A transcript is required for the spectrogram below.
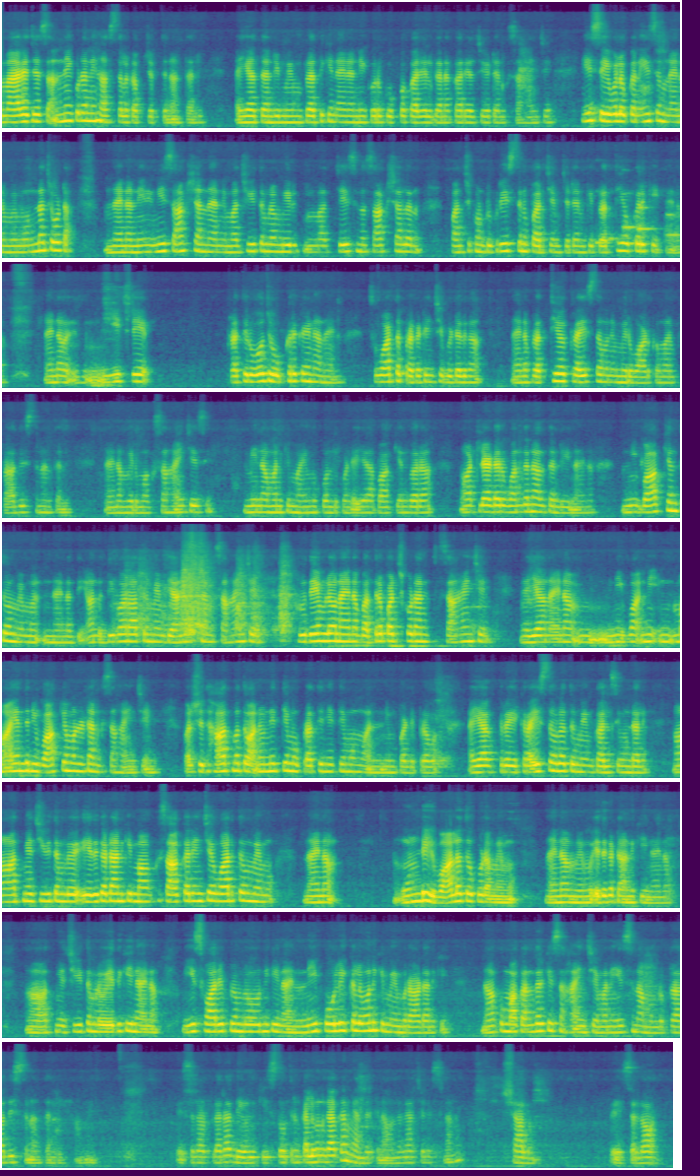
మ్యారేజెస్ అన్నీ కూడా నీ హస్తాలకు చెప్తున్నాను తండ్రి అయ్యా తండ్రి మేము బ్రతికినైనా నీ కొరకు గొప్ప కార్యాలు ఘన కార్యాలు చేయడానికి సహాయం చేయండి నీ సేవలో కనీసం నేను మేము ఉన్న చోట నేను నీ నీ సాక్ష్యాన్ని మా జీవితంలో మీరు చేసిన సాక్ష్యాలను పంచుకుంటూ క్రీస్తును పరిచయం చేయడానికి ప్రతి ఒక్కరికి ఆయన ఆయన ఈచ్ డే ప్రతిరోజు ఒక్కరికైనా నాయన సువార్త ప్రకటించే బిడ్డలుగా ఆయన ప్రతి ఒక్క క్రైస్తవుని మీరు వాడుకోమని ప్రార్థిస్తున్నాను తండ్రి ఆయన మీరు మాకు సహాయం చేసి మీ నామానికి మహిమ పొందుకోండి. అయ్యా వాక్యం ద్వారా మాట్లాడారు. వందనాలు తండ్రి నాయన. నీ వాక్యంతో మేము నాయన దివారాత్రి మేము ధ్యానించడానికి సహాయం చేయండి. హృదయంలో నాయన భద్రపరచుకోవడానికి సహాయం చేయండి. అయ్యా నాయన నీ వా నీ మా ఎందు నీ వాక్యం ఉండటానికి సహాయం చేయండి. పరిశుద్ధాత్మతో అనునిత్యము ప్రతినిత్యము నింపండి ప్రభా. అయ్యా క్రై క్రైస్తవులతో మేము కలిసి ఉండాలి. మా ఆత్మీయ జీవితంలో ఎదగటానికి మాకు సహకరించే వారితో మేము నాయన ఉండి వాళ్ళతో కూడా మేము నాయన మేము ఎదగటానికి నాయన ఆత్మీయ జీవితంలో ఎదిగి నాయన నీ స్వారూప్యంలోనికి నాయన నీ పోలికలోనికి మేము రావడానికి నాకు మాకు అందరికీ సహాయం చేయమని ఏసునామంలో ప్రార్థిస్తున్నాను తండ్రి. ఆమె దేవునికి స్తోత్రం కలుగును గాక. మీ అందరికీ నా వందనాలు చెల్లిస్తున్నాను. షాలం. ప్రేసలాడ్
